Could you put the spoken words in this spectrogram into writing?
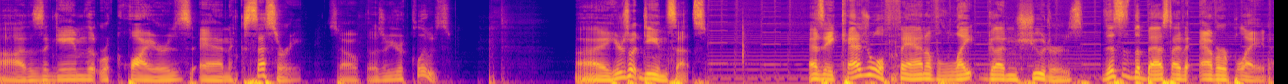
Uh, this is a game that requires an accessory. So those are your clues. Uh, here's what Dean says. As a casual fan of light gun shooters, this is the best I've ever played.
